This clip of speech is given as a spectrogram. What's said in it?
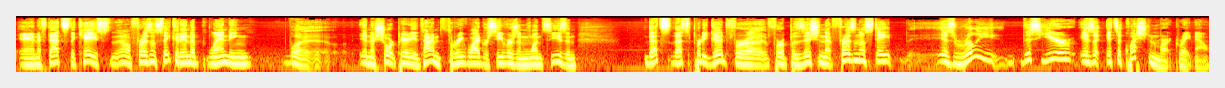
And if that's the case, you know, Fresno State could end up landing what in a short period of time, three wide receivers in one season. That's that's pretty good for a for a position that Fresno State is really this year is a it's a question mark right now.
